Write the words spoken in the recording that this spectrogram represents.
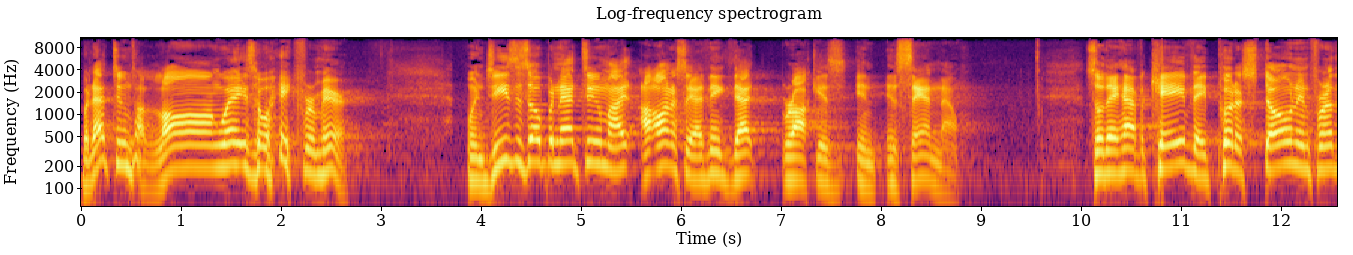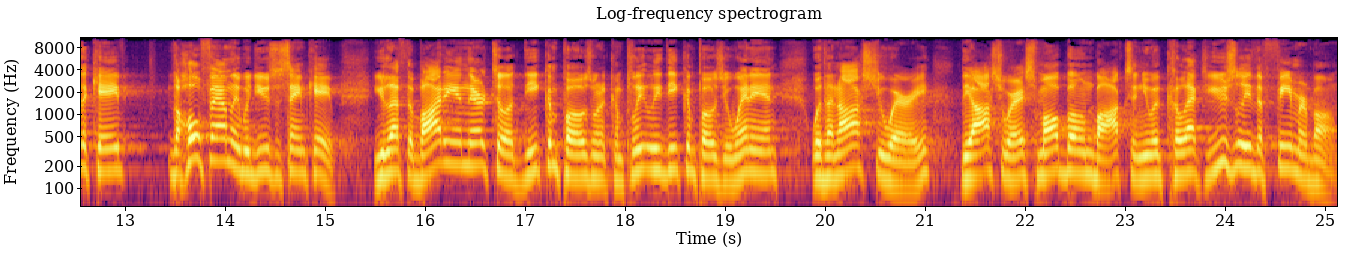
But that tomb's a long ways away from here. When Jesus opened that tomb, I, I honestly, I think that rock is, in, is sand now. So they have a cave, they put a stone in front of the cave. The whole family would use the same cave. You left the body in there till it decomposed. When it completely decomposed, you went in with an ossuary, the ossuary, small bone box, and you would collect usually the femur bone.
